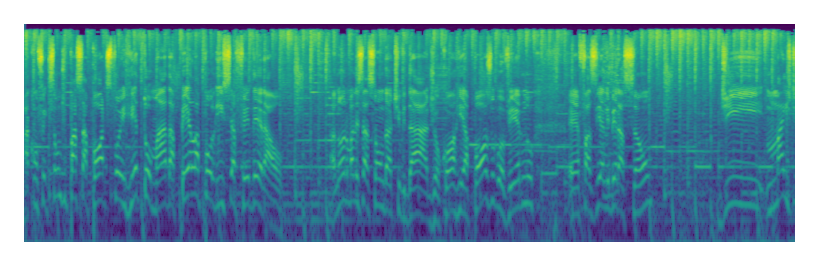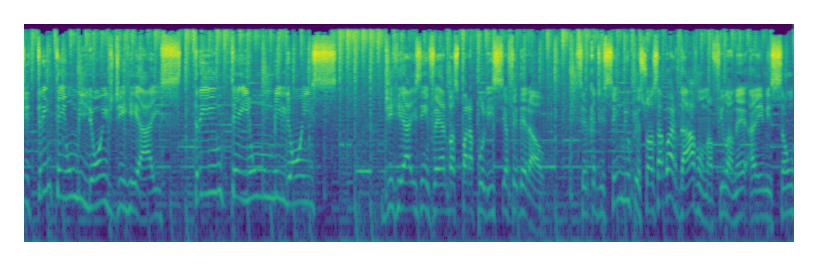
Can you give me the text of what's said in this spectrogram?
A confecção de passaportes foi retomada pela Polícia Federal. A normalização da atividade ocorre após o governo eh, fazer a liberação de mais de 31 milhões de reais. 31 milhões de reais em verbas para a Polícia Federal. Cerca de 100 mil pessoas aguardavam na fila né, a emissão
